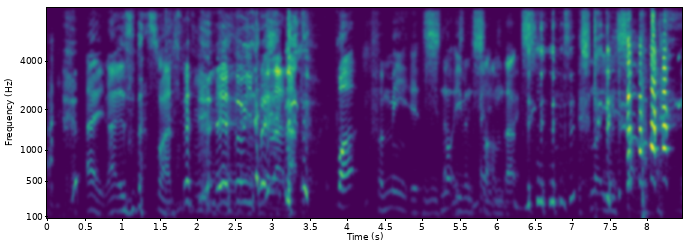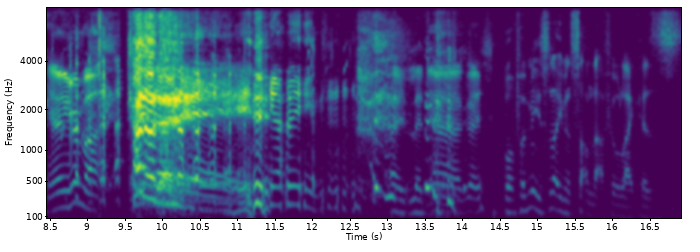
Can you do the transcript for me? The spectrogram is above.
hey, that is that's mad. when you put it like that. But for me, it's not even Kennedy something next. that's. it's not even something. Yeah, you remember? Kennedy! you know what I mean? hey, legend. oh, gosh. But for me, it's not even something that I feel like has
